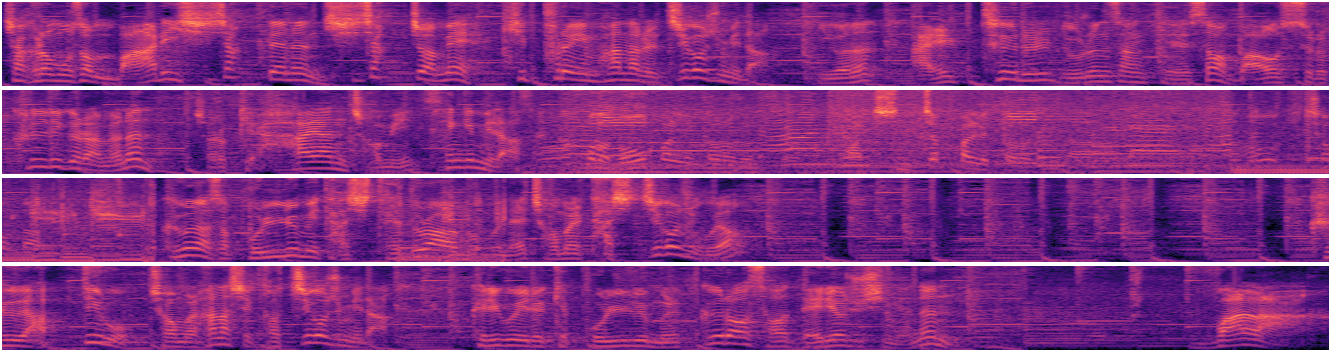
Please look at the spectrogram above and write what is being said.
자 그럼 우선 말이 시작되는 시작점에 키프레임 하나를 찍어줍니다 이거는 Alt를 누른 상태에서 마우스로 클릭을 하면 은 저렇게 하얀 점이 생깁니다 생각보다 너무 빨리 떨어졌어. 와 진짜 빨리 떨어진다. 어우 기차온다. 그러고 나서 볼륨이 다시 되돌아올 부분에 점을 다시 찍어주고요 그 앞뒤로 점을 하나씩 더 찍어줍니다 그리고 이렇게 볼륨을 끌어서 내려주시면은 발라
